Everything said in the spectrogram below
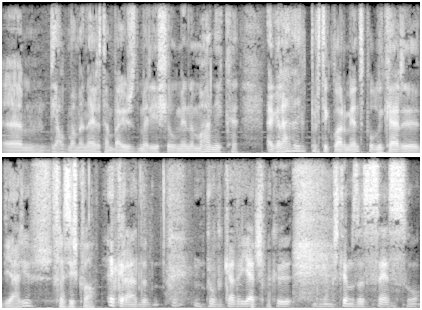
um, de alguma maneira também os de Maria Filomena Mónica. Agrada-lhe particularmente publicar eh, diários, Francisco Val? Agrada publicar diários porque, digamos, temos acesso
